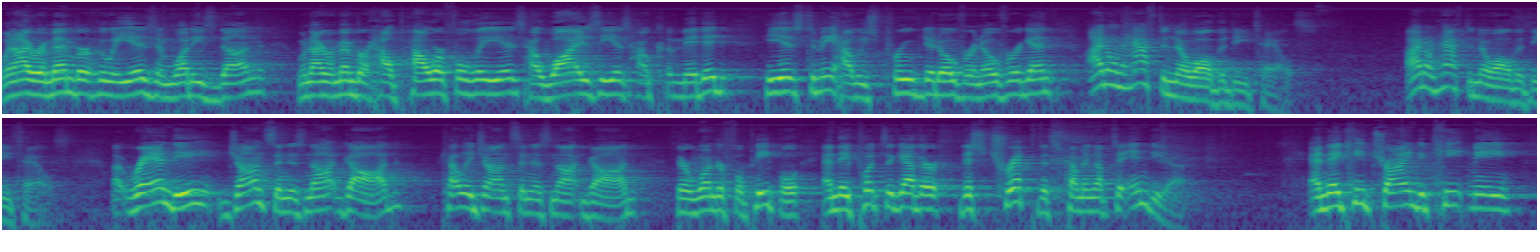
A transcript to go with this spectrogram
When I remember who he is and what he's done, when I remember how powerful he is, how wise he is, how committed he is to me, how he's proved it over and over again, I don't have to know all the details. I don't have to know all the details. Uh, Randy Johnson is not God. Kelly Johnson is not God. They're wonderful people, and they put together this trip that's coming up to India. And they keep trying to keep me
